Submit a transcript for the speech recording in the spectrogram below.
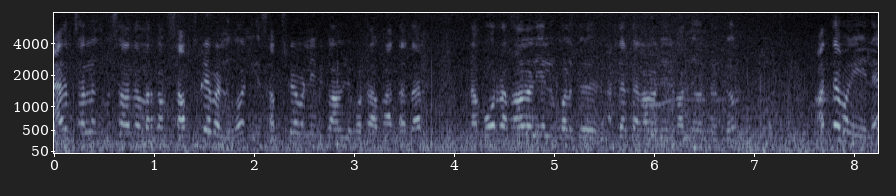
யாரும் சொல்லுங்க புதுசாக மறக்காம சப்ஸ்கிரைப் பண்ணுங்க. நீங்கள் சப்ஸ்கிரைப் பண்ணிட்டு காணொலி போட்டால் பார்த்தா தான் நான் போடுற காணொலிகள் உங்களுக்கு அடுத்தடுத்த காணொலிகள் வந்து கொண்டிருக்கும். அந்த வகையில்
